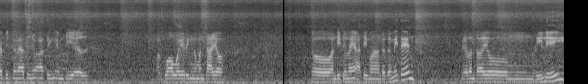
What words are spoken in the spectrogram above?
Naikabit na natin yung ating MDL. Magwa-wiring naman tayo. So, andito na yung ating mga gagamitin. Meron tayong relay,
